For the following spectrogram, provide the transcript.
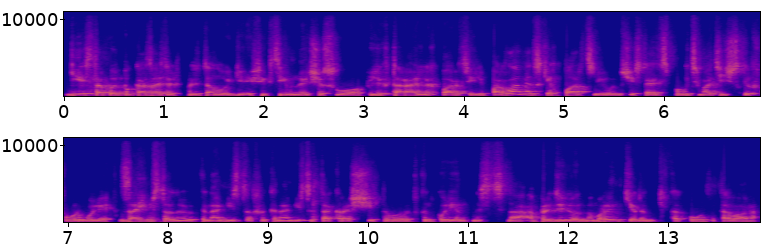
Есть такой показатель в политологии – эффективное число электоральных партий или парламентских партий, вычисляется по математической формуле, заимствованной экономистов. Экономисты так рассчитывают конкурентность на определенном рынке, рынке какого-то товара.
